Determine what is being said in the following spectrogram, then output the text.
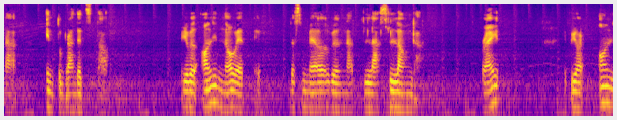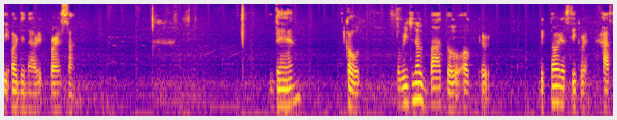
not into branded stuff. You will only know it if the smell will not last longer. Right? If you are only ordinary person. Then, quote, the original bottle of Victoria's Secret has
